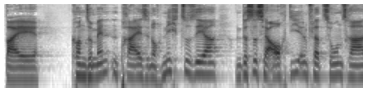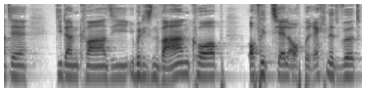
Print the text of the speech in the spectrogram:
Bei Konsumentenpreise noch nicht so sehr. Und das ist ja auch die Inflationsrate, die dann quasi über diesen Warenkorb offiziell auch berechnet wird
